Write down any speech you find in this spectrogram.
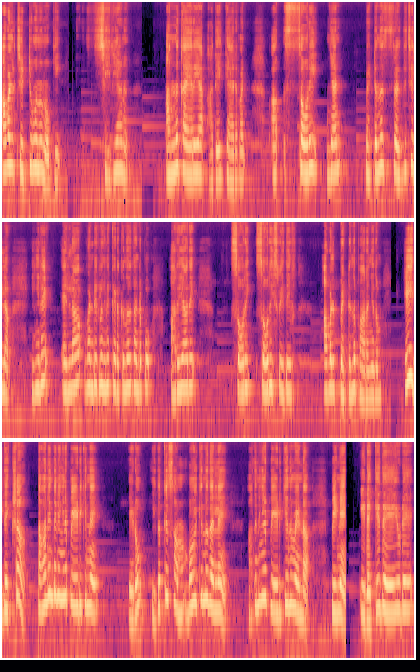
അവൾ ചുറ്റുമൊന്ന് നോക്കി. ശരിയാണ്. അന്ന് കയറിയ അതേ കാരവൻ. സോറി ഞാൻ പെട്ടെന്ന് ശ്രദ്ധിച്ചില്ല. ഇങ്ങനെ എല്ലാ വണ്ടികളും ഇങ്ങനെ കിടക്കുന്നത് കണ്ടപ്പോൾ അറിയാതെ. Sorry sorry Sreedev. അവൾ പെട്ടെന്ന് പറഞ്ഞതും ഏയ് ദക്ഷ താനെന്തിനെ ഇങ്ങനെ പേടിക്കുന്നേ? എടോ ഇതൊക്കെ സംഭവിക്കുന്നതല്ലേ? അതിനിങ്ങനെ പേടിക്കൊന്നും വേണ്ട. പിന്നെ ഇടയ്ക്ക് ദയയുടെ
